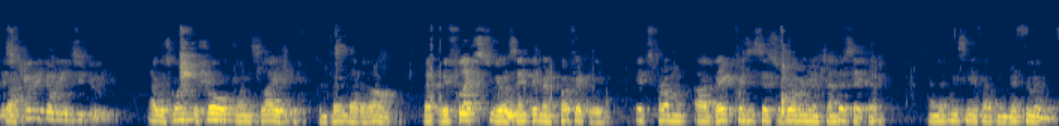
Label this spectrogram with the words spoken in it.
The security of the insecurity. I was going to show one slide, if you can turn that around, that reflects your sentiment perfectly. It's from our great physicist Subrahmanyan Chandrasekhar, and let me see if I can get to it.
